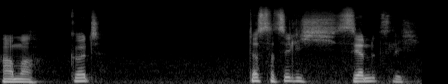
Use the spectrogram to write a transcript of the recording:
Hammer. Gut. Das ist tatsächlich sehr nützlich.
